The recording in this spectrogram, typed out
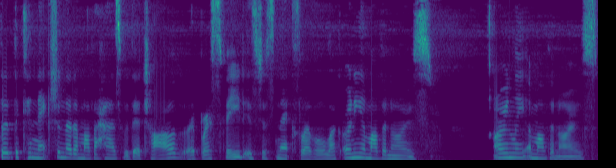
the, the connection that a mother has with their child, their breastfeed, is just next level. Like only a mother knows. Only a mother knows.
